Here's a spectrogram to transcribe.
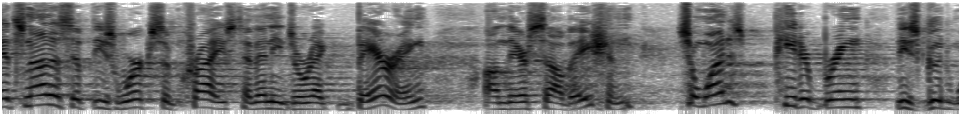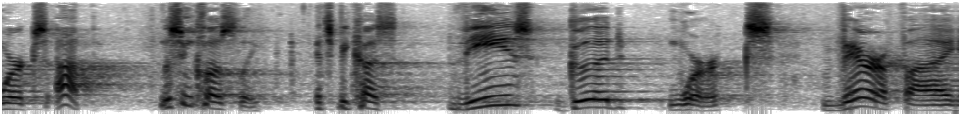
It's not as if these works of Christ have any direct bearing on their salvation. So, why does Peter bring these good works up? Listen closely. It's because these good works verify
